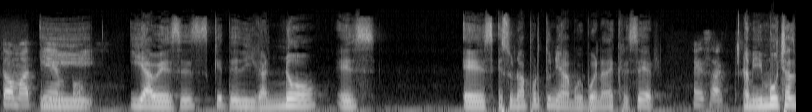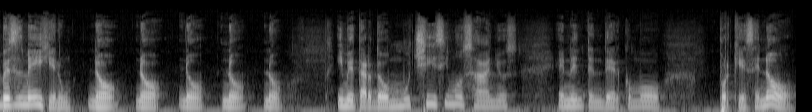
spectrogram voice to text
Toma tiempo. Y, y a veces que te digan no es, es, es una oportunidad muy buena de crecer. Exacto. A mí muchas veces me dijeron no, no, no, no, no. Y me tardó muchísimos años en entender cómo, por qué ese no.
